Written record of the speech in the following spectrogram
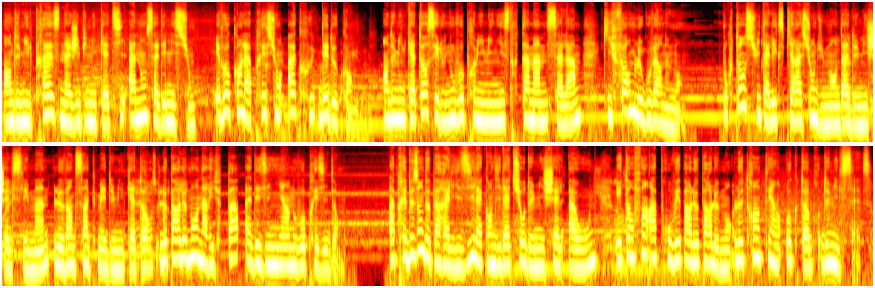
En 2013, Najib Mikati annonce sa démission, évoquant la pression accrue des deux camps. En 2014, c'est le nouveau Premier ministre Tamam Salam qui forme le gouvernement. Pourtant, suite à l'expiration du mandat de Michel Sleiman, le 25 mai 2014, le Parlement n'arrive pas à désigner un nouveau président. Après deux ans de paralysie, la candidature de Michel Aoun est enfin approuvée par le Parlement le 31 octobre 2016.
